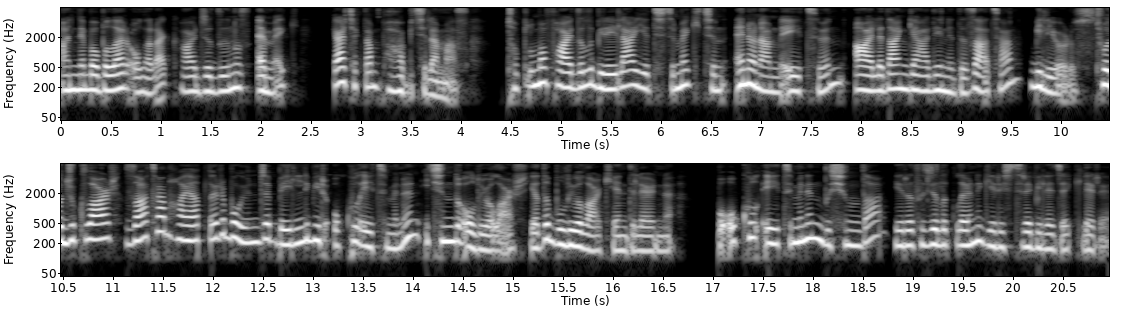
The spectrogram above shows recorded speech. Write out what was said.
anne babalar olarak harcadığınız emek gerçekten paha biçilemez. Topluma faydalı bireyler yetiştirmek için en önemli eğitimin aileden geldiğini de zaten biliyoruz. Çocuklar zaten hayatları boyunca belli bir okul eğitiminin içinde oluyorlar ya da buluyorlar kendilerini. Bu okul eğitiminin dışında yaratıcılıklarını geliştirebilecekleri,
